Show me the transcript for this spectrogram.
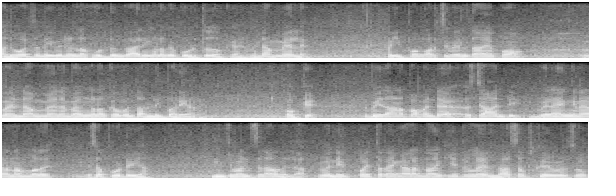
അതുപോലെ തന്നെ ഇവനുള്ള ഫുഡും കാര്യങ്ങളൊക്കെ കൊടുത്തതൊക്കെ ഇവന്റെ അമ്മയല്ലേ. അപ്പോൾ ഇപ്പം കുറച്ച് വലുതായപ്പോൾ ഇവന്റെ അമ്മേനെ പെങ്ങളൊക്കെ അവൻ തള്ളിപ്പറയാണ് ഓക്കെ. അപ്പോൾ ഇതാണ് അപ്പോൾ അവന്റെ സ്റ്റാൻഡ്. ഇവനെ എങ്ങനെയാണ് നമ്മൾ സപ്പോർട്ട് ചെയ്യുക? എനിക്ക് മനസ്സിലാവുന്നില്ല. ഇവൻ ഇപ്പോൾ ഇത്രയും കാലം ഉണ്ടാക്കിയിട്ടുള്ള എല്ലാ സബ്സ്ക്രൈബേഴ്സും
